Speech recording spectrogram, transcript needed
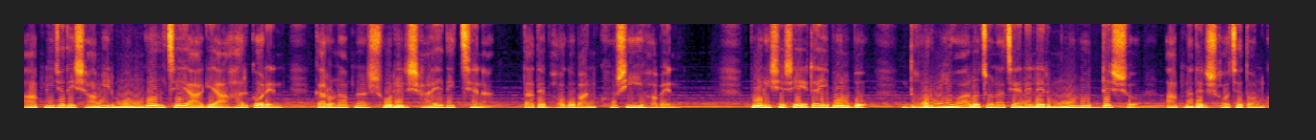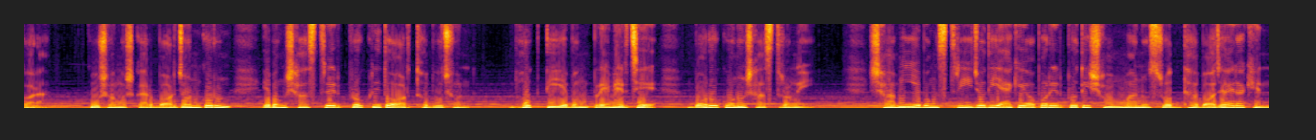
আপনি যদি স্বামীর মঙ্গল চেয়ে আগে আহার করেন, কারণ আপনার শরীর সায় দিচ্ছে না। তাতে ভগবান খুশিই হবেন। পরিশেষে এটাই বলব, ধর্মীয় আলোচনা চ্যানেলের মূল উদ্দেশ্য আপনাদের সচেতন করা, কুসংস্কার বর্জন করুন এবং শাস্ত্রের প্রকৃত অর্থ বুঝুন। ভক্তি এবং প্রেমের চেয়ে বড় কোনো শাস্ত্র নেই। স্বামী এবং স্ত্রী যদি একে অপরের প্রতি সম্মান ও শ্রদ্ধা বজায় রাখেন,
